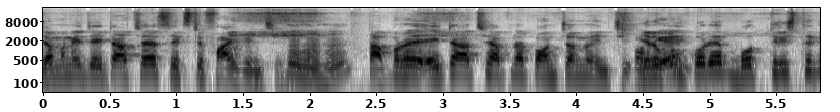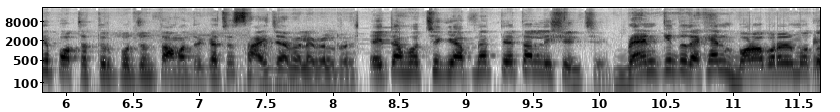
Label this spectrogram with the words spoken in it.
যেমন এই যে এটা আছে সিক্সটি ফাইভ ইঞ্চি। হুম হুম হুম। তারপরে এইটা আছে আপনার পঞ্চান্ন ইঞ্চি। এরকম করে বত্রিশ থেকে পঁচাত্তর পর্যন্ত আমাদের কাছে সাইজ অ্যাভেলেবেল রয়েছে। এটা হচ্ছে কি আপনার তেতাল্লিশ ইঞ্চি। ব্র্যান্ড কিন্তু দেখেন বরাবরের মতো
